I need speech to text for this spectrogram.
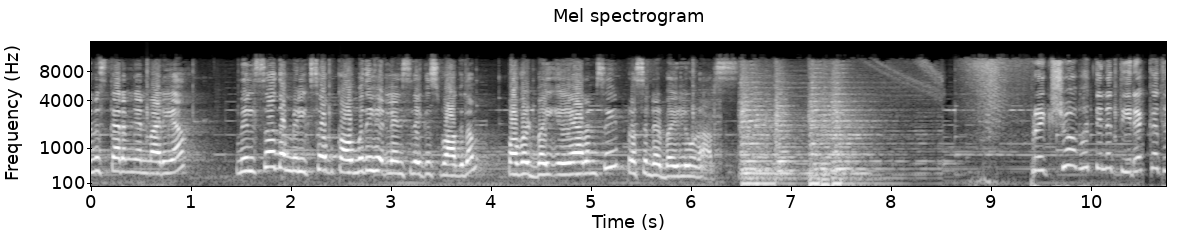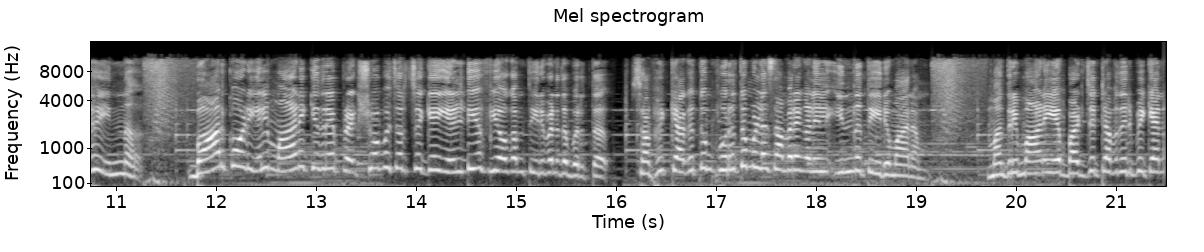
നമസ്കാരം ഞാൻ മരിയ. മിൽസോ ദ മിൽക്സ് ഓഫ് കൗമുദി ഹെഡ്ലൈൻസിലേക്ക് സ്വാഗതം. Powered by A R M C presented by Lunars. പ്രക്ഷോഭത്തിന് തിരക്കഥ ഇന്ന്. ബാർകോടിയിൽ മാണിക്കെതിരെ പ്രക്ഷോഭ ചർച്ചയ്ക്ക് എൽ ഡി എഫ് യോഗം തിരുവനന്തപുരത്ത്. സഭയ്ക്കകത്തും പുറത്തുമുള്ള സമരങ്ങളിൽ ഇന്ന് തീരുമാനം. മന്ത്രി മാണിയെ ബഡ്ജറ്റ് അവതരിപ്പിക്കാൻ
